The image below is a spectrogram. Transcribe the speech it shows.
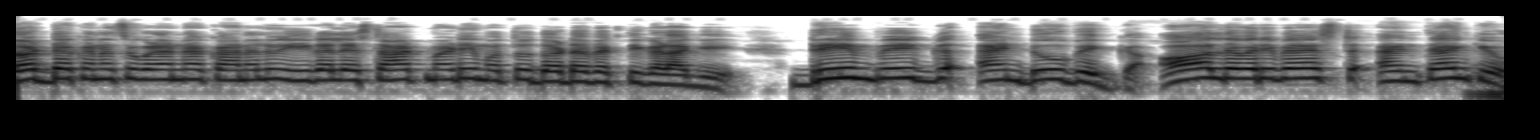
ದೊಡ್ಡ ಕನಸುಗಳನ್ನು ಕಾಣಲು ಈಗಲೇ ಸ್ಟಾರ್ಟ್ ಮಾಡಿ ಮತ್ತು ದೊಡ್ಡ ವ್ಯಕ್ತಿಗಳಾಗಿ. Dream big and do big all the very best and thank you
